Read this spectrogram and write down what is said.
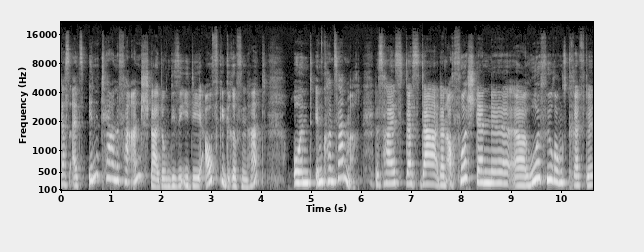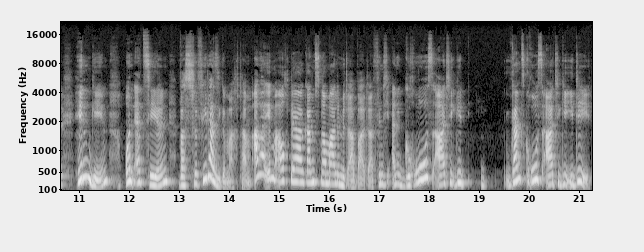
das als interne Veranstaltung diese Idee aufgegriffen hat und im Konzern macht. Das heißt, dass da dann auch Vorstände, äh, hohe Führungskräfte hingehen und erzählen, was für Fehler sie gemacht haben. Aber eben auch der ganz normale Mitarbeiter. Finde ich eine großartige, ganz großartige Idee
